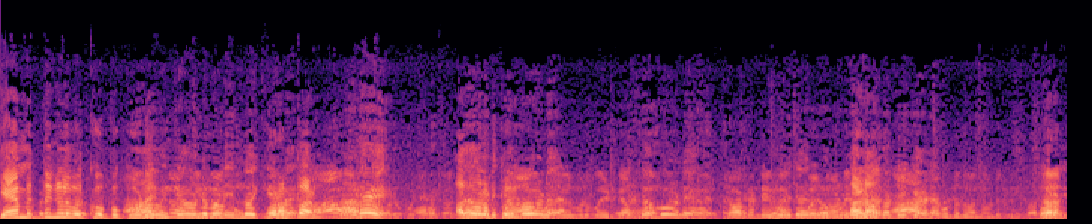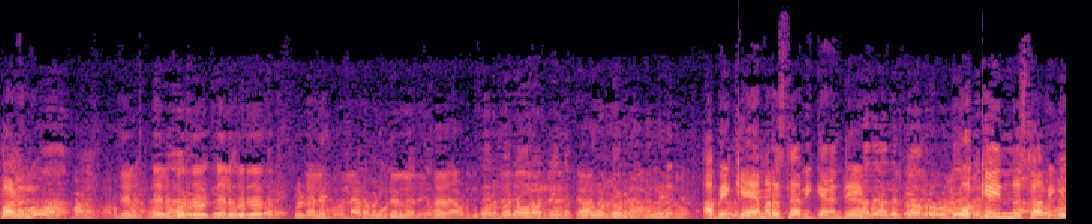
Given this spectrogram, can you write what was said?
ക്യാമ്പ് നിങ്ങൾ വെക്കുമോ കൂട്. ഉറപ്പാണോ? അത് ഉറപ്പ്. ഉറപ്പാണല്ലോ. അപ്പൊ ഈ ക്യാമറ സ്ഥാപിക്കാൻ എന്ത് ചെയ്യും ഒക്കെ ഇന്ന് സ്ഥാപിക്കും.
